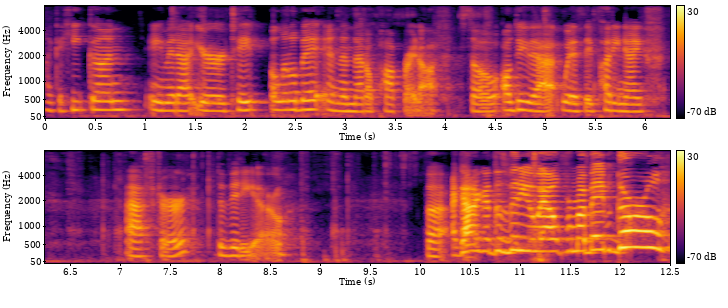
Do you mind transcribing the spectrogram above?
like a heat gun, aim it at your tape a little bit, and then that'll pop right off. So I'll do that with a putty knife after the video. But I gotta get this video out for my baby girl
